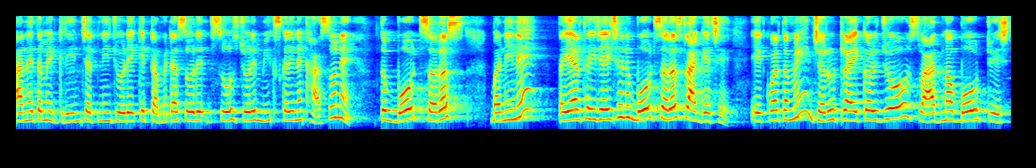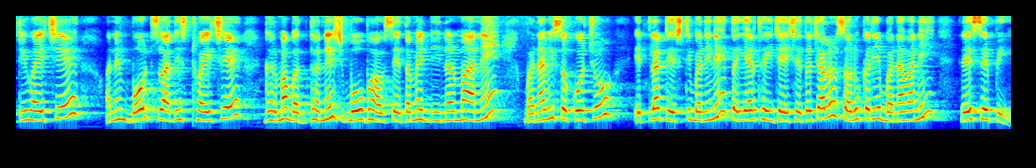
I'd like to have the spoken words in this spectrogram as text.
આને તમે ગ્રીન ચટણી જોડે કે ટમેટા સોસ જોડે મિક્સ કરીને ખાશો ને, તો બહુ જ સરસ બનીને તૈયાર થઈ જાય છે અને બહુ જ સરસ લાગે છે. એકવાર તમે જરૂર ટ્રાય કરજો, સ્વાદમાં બહુ ટેસ્ટી હોય છે અને બહુ જ સ્વાદિષ્ટ હોય છે. ઘરમાં બધાને જ બહુ ભાવશે તમે ડિનરમાં આને બનાવી શકો છો. એટલા ટેસ્ટી બનીને તૈયાર થઈ જાય છે. તો ચાલો શરૂ કરીએ બનાવવાની રેસિપી.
